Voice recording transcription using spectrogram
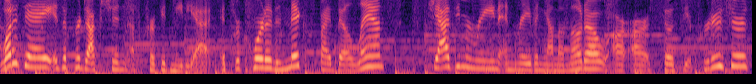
What a Day is a production of Crooked Media. It's recorded and mixed by Bill Lance. Jazzy Marine and Raven Yamamoto are our associate producers.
